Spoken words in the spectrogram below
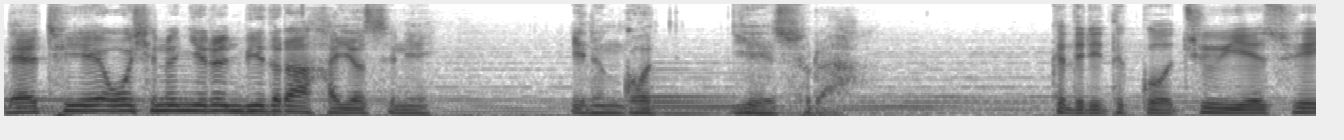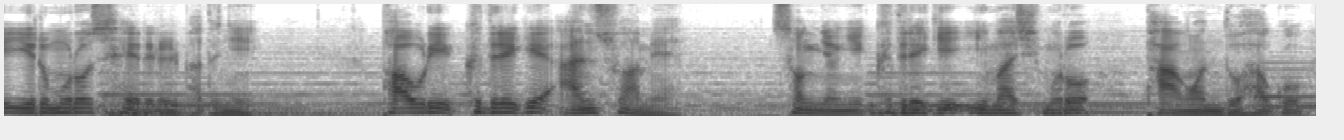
내 뒤에 오시는 이를 믿으라 하였으니 이는 곧 예수라. 그들이 듣고 주 예수의 이름으로 세례를 받으니 바울이 그들에게 안수함에 성령이 그들에게 임하심으로 방언도 하고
